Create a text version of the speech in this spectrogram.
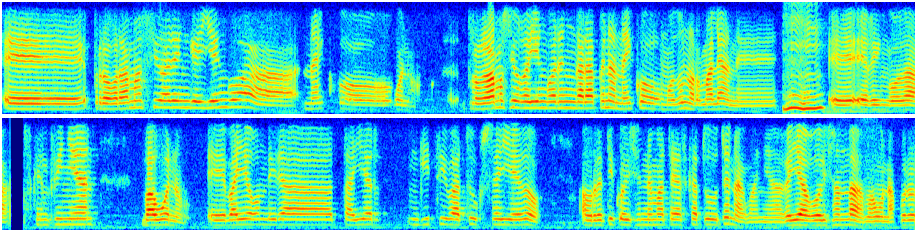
e, programazioaren gehiengoa nahiko, bueno, programazio gehiengoaren garapena nahiko modu normalean e, e, egingo da. Azken finean, ba bueno, e, bai egon dira tailer gitzi batzuk zei edo, aurretiko izen ematea eskatu dutenak, baina gehiago izan da, ba, bueno, aforo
